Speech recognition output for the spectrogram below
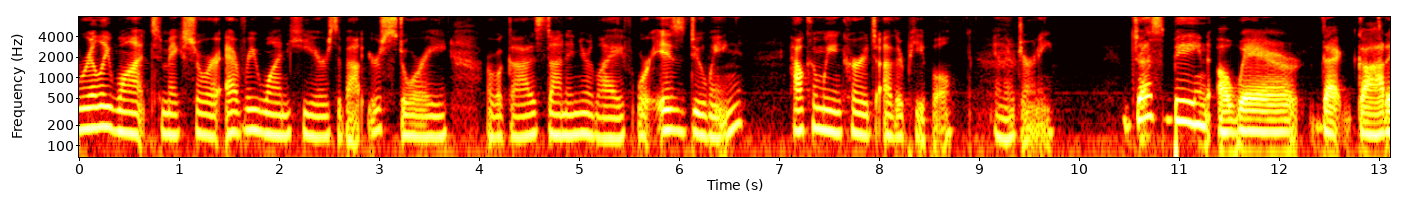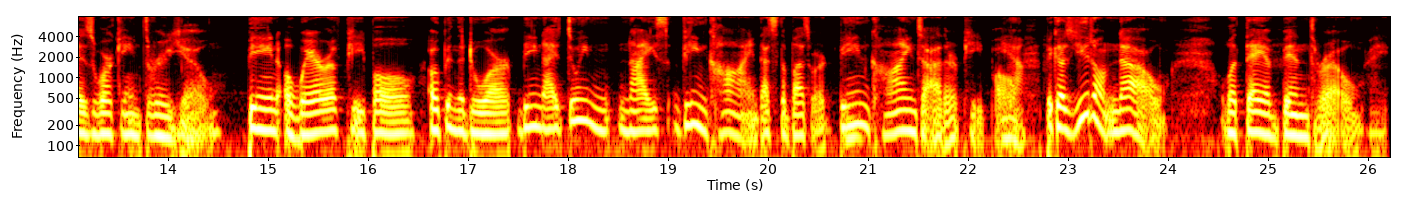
really want to make sure everyone hears about your story or what God has done in your life or is doing? How can we encourage other people in their journey? just being aware that God is working through you, being aware of people, open the door, being nice, doing nice, being kind. That's the buzzword. Being yeah. kind to other people. Yeah. Because you don't know what they have been through. Right.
